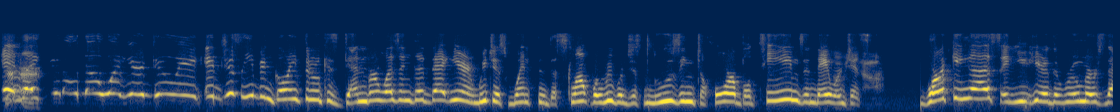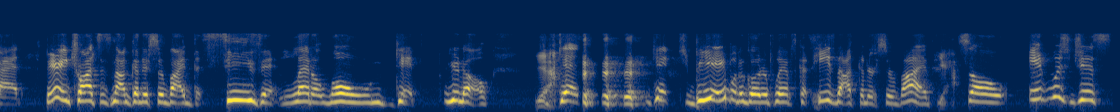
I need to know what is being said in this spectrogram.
And like you don't know what you're doing. And just even going through because Denver wasn't good that year, and we just went through the slump where we were just losing to horrible teams, and they were just working us. And you hear the rumors that Barry Trotz is not going to survive the season, let alone get you know yeah. get get be able to go to playoffs because he's not going to survive. Yeah. So it was just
